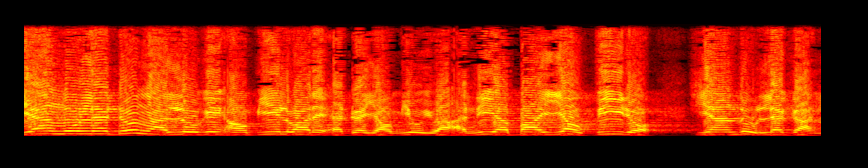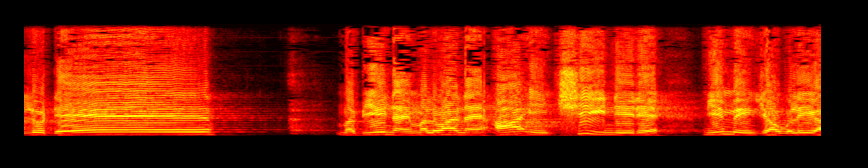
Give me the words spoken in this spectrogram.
ရန်သူလက်တွန်းကလူကင်းအောင်ပြေးလွှားတဲ့အတွက်ရောက်မြို့ရွာအနိယပါရောက်ပြီးတော့ရန်သူလက်ကလွတ်တယ်မပြေးနိုင်မလွှားနိုင်အာအင်ချိနေတဲ့မြင်းမိန်ကြောက်ကလေးက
